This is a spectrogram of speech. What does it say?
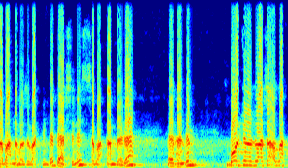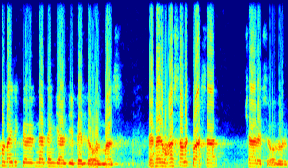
sabah namazı vaktinde dersiniz. Sabahtan böyle efendim borcunuz varsa Allah kolaylık verir. Nereden geldiği belli olmaz. Efendim hastalık varsa çaresi olur.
